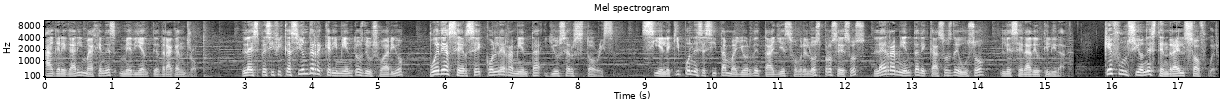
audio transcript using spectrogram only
agregar imágenes mediante drag and drop. La especificación de requerimientos de usuario puede hacerse con la herramienta User Stories. Si el equipo necesita mayor detalle sobre los procesos, la herramienta de casos de uso le será de utilidad. ¿Qué funciones tendrá el software?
